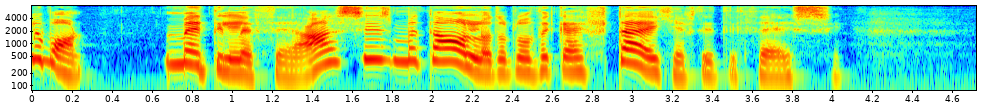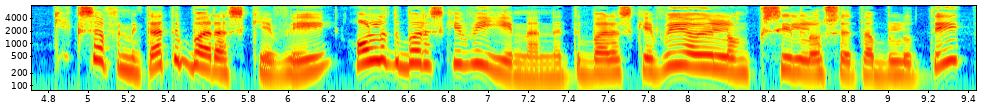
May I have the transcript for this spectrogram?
Λοιπόν, με τηλεθεάσεις, με τα όλα. Το από το 17 έχει αυτή τη θέση. Και ξαφνικά την Παρασκευή, όλα την Παρασκευή γίνανε. Την Παρασκευή ο Ήλον ξύλωσε τα blue tick.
